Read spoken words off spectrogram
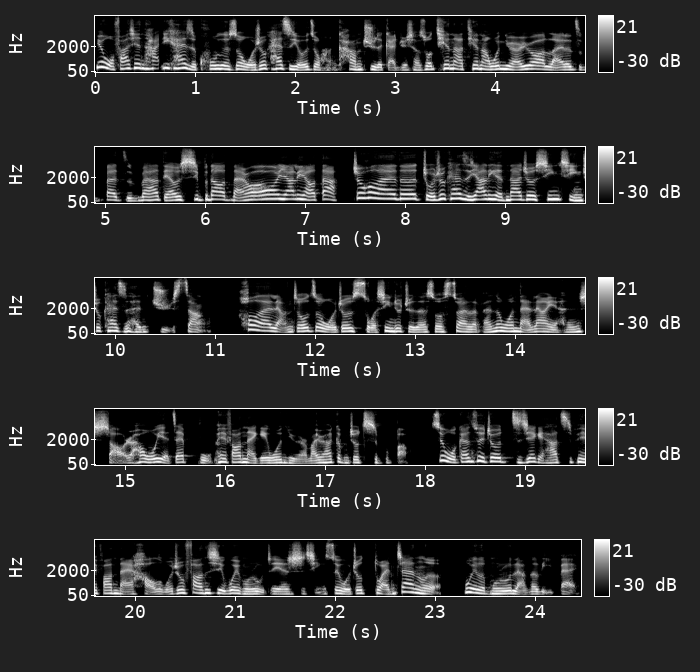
因为我发现她一开始哭的时候，我就开始有一种很抗拒的感觉，想说天哪天哪，我女儿又要来了，怎么办怎么办？她等下又吸不到奶，哦，压力好大。就后来呢，我就开始压力很大，就心情就开始很沮丧。后来两周之后，我就索性就觉得说算了，反正我奶量也很少，然后我也在补配方奶给我女儿嘛，因为她根本就吃不饱，所以我干脆就直接给她吃配方奶好了，我就放弃喂母乳这件事情，所以我就短暂了喂了母乳两个礼拜，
